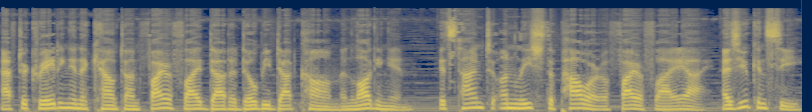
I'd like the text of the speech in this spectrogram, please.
After creating an account on firefly.adobe.com and logging in, it's time to unleash the power of Firefly AI. As you can see,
